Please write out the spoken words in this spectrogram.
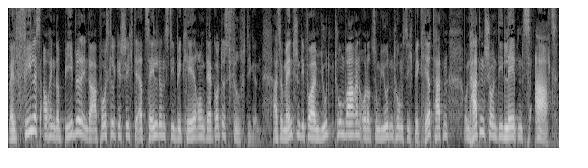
Weil vieles auch in der Bibel, in der Apostelgeschichte erzählt uns die Bekehrung der Gottesfürchtigen. Also Menschen, die vorher im Judentum waren oder zum Judentum sich bekehrt hatten und hatten schon die Lebensart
